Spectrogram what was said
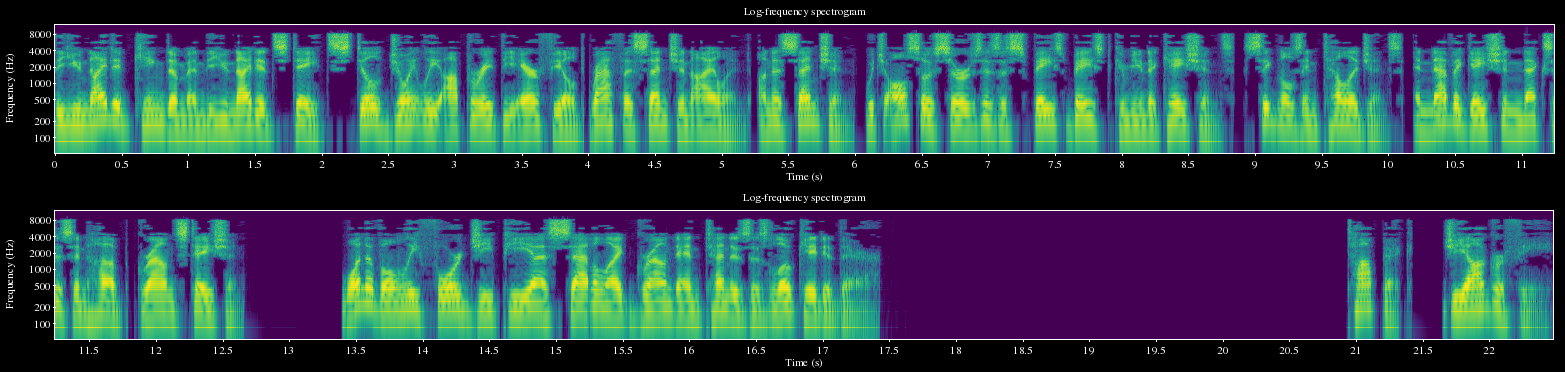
The United Kingdom and the United States still jointly operate the airfield RAF Ascension Island on Ascension, which also serves as a space-based communications, signals intelligence, and navigation nexus and hub ground station. One of only four GPS satellite ground antennas is located there. Geography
